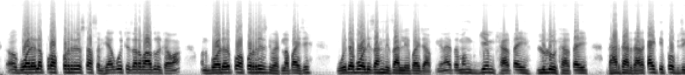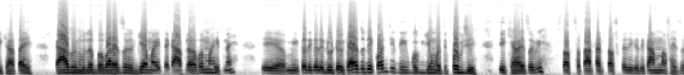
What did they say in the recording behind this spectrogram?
त्यामुळे बॉडीला प्रॉपर रेस्ट असेल ह्या गोष्टी जरा बाजूला ठेवा. पण बॉडीला प्रॉपर रेस्ट भेटला पाहिजे. उद्या बॉडी चांगली चालली पाहिजे आपली. नाही तर मग गेम खेळताय लुडो खेळताय धाड धाड धाड काय ते पबजी खेळताय काय अजून बऱ्याच गेम आहेत त्या काय आपल्याला पण माहीत नाही. ते मी कधी कधी ड्युटी खेळायचो ते कोणची ती गेम होती पबजी ती खेळायचो मी. सात सात आठ आठ तास कधी कधी काम नसायचं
